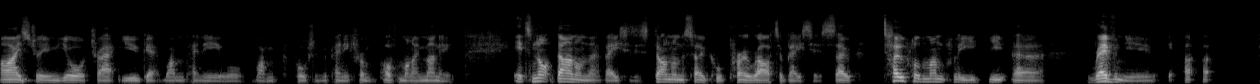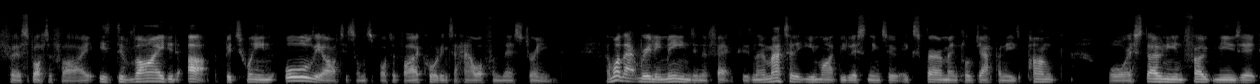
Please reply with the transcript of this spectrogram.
I hmm. stream your track, you get one penny or one proportion of a penny from of my money it's not done on that basis. It's done on the so-called pro rata basis. So total monthly uh, revenue uh, uh, for Spotify is divided up between all the artists on Spotify according to how often they're streamed. And what that really means in effect is no matter that you might be listening to experimental Japanese punk or Estonian folk music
